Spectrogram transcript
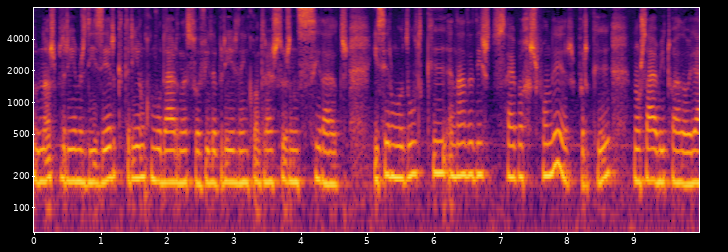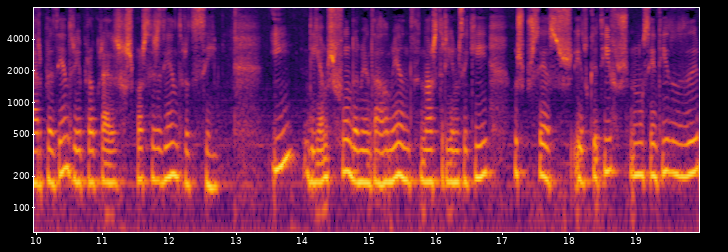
nós poderíamos dizer que teriam que mudar na sua vida para ir de encontrar as suas necessidades? E ser um adulto que a nada disto saiba responder, porque não está habituado a olhar para dentro e a procurar as respostas dentro de si. E, digamos, fundamentalmente, nós teríamos aqui os processos educativos no sentido de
